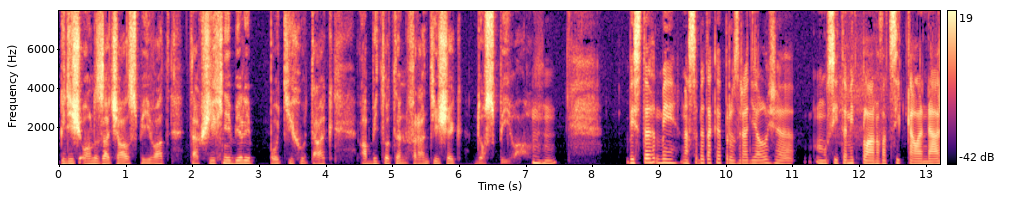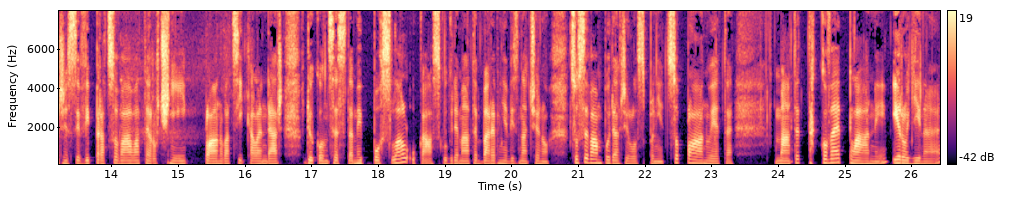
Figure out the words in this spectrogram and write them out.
když on začal zpívat, tak všichni byli potichu tak, aby to ten František dospíval. Mm-hmm. Vy jste mi na sebe také prozradil, že musíte mít plánovací kalendář, že si vypracováváte roční plánovací kalendář. Dokonce jste mi poslal ukázku, kde máte barevně vyznačeno, co se vám podařilo splnit, co plánujete. Máte takové plány i rodinné?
